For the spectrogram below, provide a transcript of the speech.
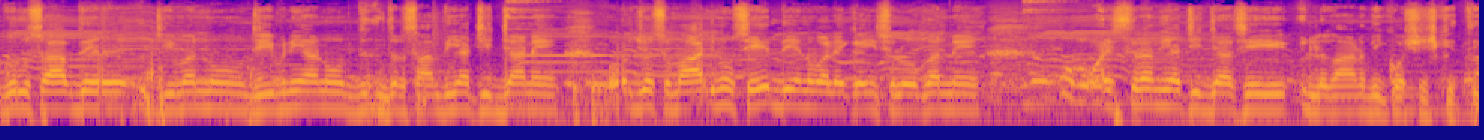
ਗੁਰੂ ਸਾਹਿਬ ਦੇ ਜੀਵਨ ਨੂੰ, ਜੀਵਨੀਆਂ ਨੂੰ ਦਰਸਾਉਂਦੀਆਂ ਚੀਜ਼ਾਂ ਨੇ ਔਰ ਜੋ ਸਮਾਜ ਨੂੰ ਸੇਧ ਦੇਣ ਵਾਲੇ ਕਈ ਸਲੋਗਨ ਨੇ, ਉਹ ਇਸ ਤਰ੍ਹਾਂ ਦੀਆਂ ਚੀਜ਼ਾਂ ਅਸੀਂ ਲਗਾਉਣ ਦੀ ਕੋਸ਼ਿਸ਼ ਕੀਤੀ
